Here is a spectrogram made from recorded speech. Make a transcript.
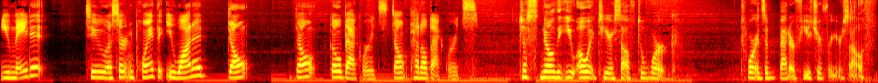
You made it to a certain point that you wanted. Don't don't go backwards. Don't pedal backwards. Just know that you owe it to yourself to work towards a better future for yourself.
